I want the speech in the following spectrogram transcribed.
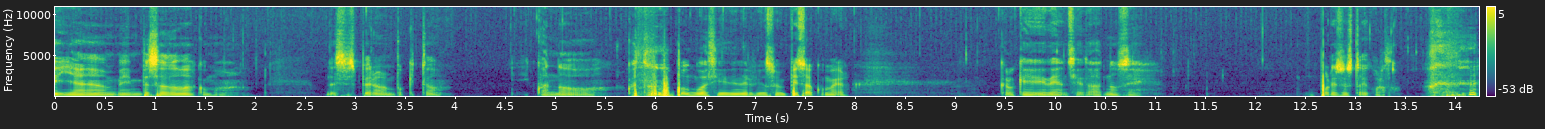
Que ya me he empezado a como desesperar un poquito. Y cuando, cuando me pongo así de nervioso empiezo a comer. Creo que de ansiedad, no sé. Por eso estoy gordo.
